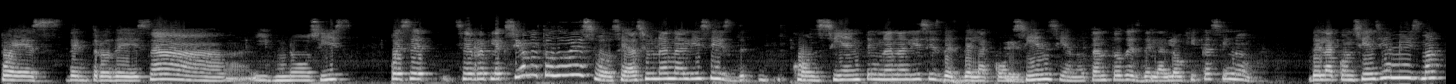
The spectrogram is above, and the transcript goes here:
pues dentro de esa hipnosis, pues se, se, reflexiona todo eso, se hace un análisis consciente, un análisis desde la conciencia, no tanto desde la lógica, sino de la conciencia misma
